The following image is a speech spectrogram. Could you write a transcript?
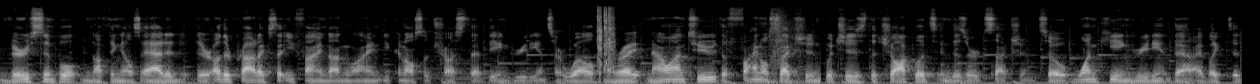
very simple, nothing else added. There are other products that you find online. You can also trust that the ingredients are well. All right, now on to the final section, which is the chocolates and desserts section. So one key ingredient that I'd like to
